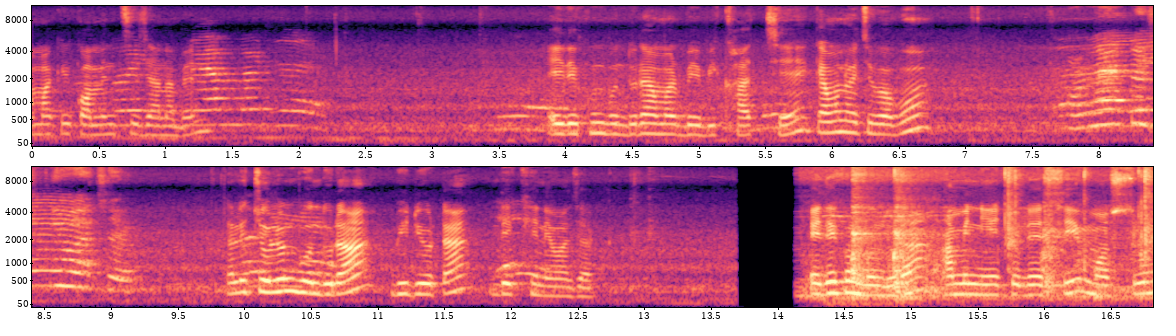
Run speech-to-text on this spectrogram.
আমাকে কমেন্টসে জানাবেন। এই দেখুন বন্ধুরা, আমার বেবি খাচ্ছে। কেমন হয়েছে বাবু? হয়েছে তাহলে চলুন বন্ধুরা, ভিডিওটা দেখে নেওয়া যাক। এই দেখুন বন্ধুরা, আমি নিয়ে চলে এসেছি মাশরুম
